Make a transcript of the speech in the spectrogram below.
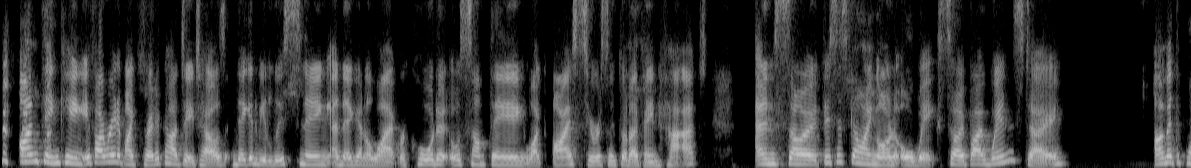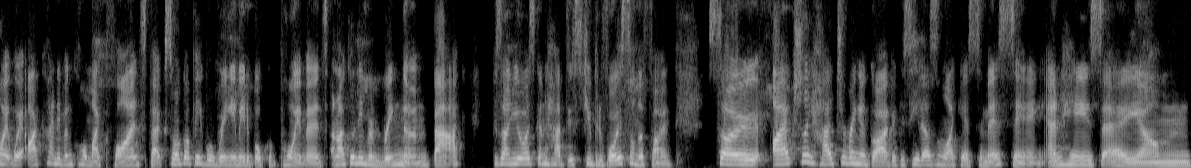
I'm thinking if I read out my credit card details, they're going to be listening and they're going to like record it or something. Like I seriously thought I'd been hacked. And so this is going on all week. So by Wednesday, I'm at the point where I can't even call my clients back. So I've got people ringing me to book appointments and I couldn't even ring them back because I knew I was going to have this stupid voice on the phone. So I actually had to ring a guy because he doesn't like SMSing and he's a um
